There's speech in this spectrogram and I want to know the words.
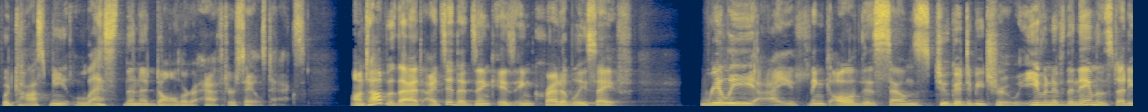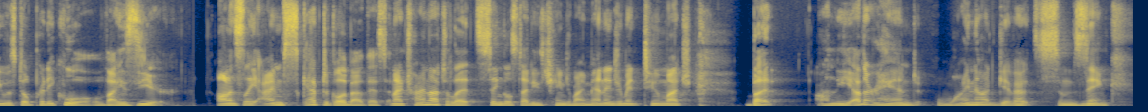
would cost me less than a dollar after sales tax. On top of that, I'd say that zinc is incredibly safe. Really, I think all of this sounds too good to be true, even if the name of the study was still pretty cool Visir. Honestly, I'm skeptical about this, and I try not to let single studies change my management too much. But on the other hand, why not give out some zinc?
